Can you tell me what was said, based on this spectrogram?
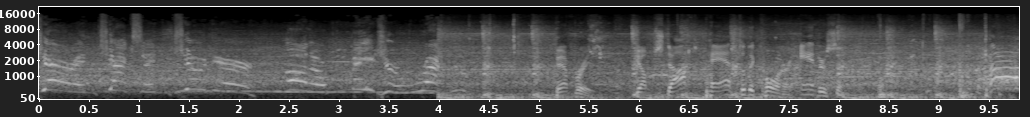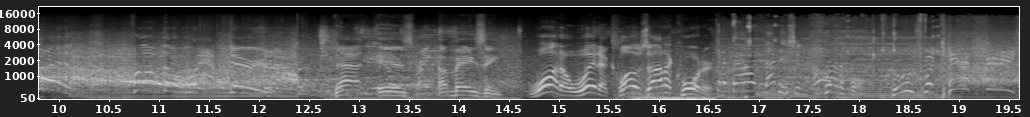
Jaren Jackson Jr. on a major record! Bembry, jump stop, pass to the corner. Anderson. That is amazing. What a way to close out a quarter. That is incredible. Kuzma can't finish,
